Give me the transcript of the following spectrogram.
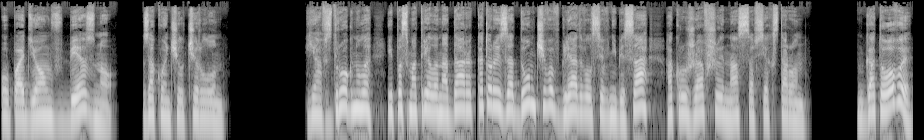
«Упадем в бездну», — закончил Черлун. Я вздрогнула и посмотрела на Дара, который задумчиво вглядывался в небеса, окружавшие нас со всех сторон. «Готовы?»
